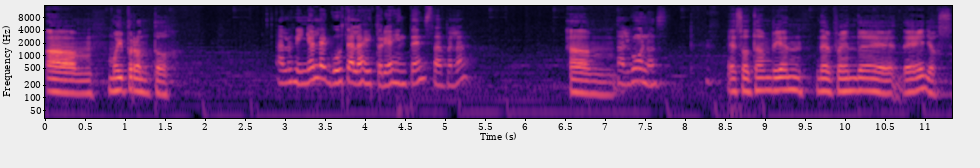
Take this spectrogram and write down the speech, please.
am, muy pronto. A los niños les gustan las historias intensas, ¿verdad? Algunos. eso también depende de ellos.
